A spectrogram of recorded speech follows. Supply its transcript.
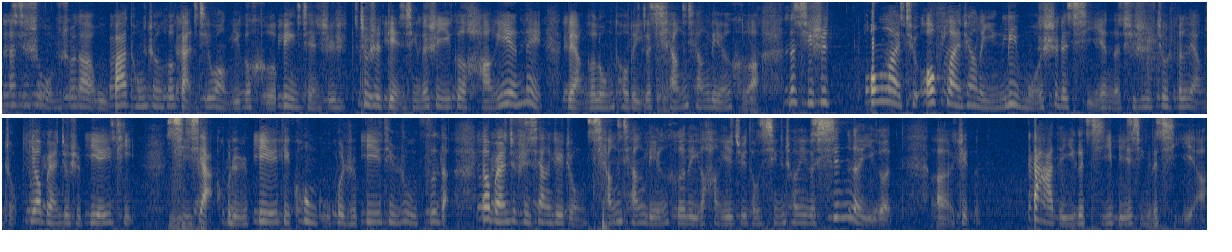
那其实我们说到五八同城和赶集网的一个合并，简直就是典型的是一个行业内两个龙头的一个强强联合。那其实。Online to offline 这样的盈利模式的企业呢，其实就分两种，要不然就是 BAT 旗下，或者是 BAT 控股，或者是 BAT 入资的，要不然就是像这种强强联合的一个行业巨头，形成一个新的一个呃这个大的一个级别型的企业啊。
